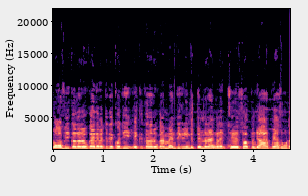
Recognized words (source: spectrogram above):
ਕਾਫੀ ਕਲਰ ਰਹੂਗਾ ਇਹਦੇ ਵਿੱਚ। ਦੇਖੋ ਜੀ, ਇੱਕ ਕਲਰ ਹੋਊਗਾ ਮਹਿੰਦੀ ਗ੍ਰੀਨ ਤਿੰਨ ਰੰਗ ਨੇ 650 ਰੁਪਏ ਸੂਟ।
